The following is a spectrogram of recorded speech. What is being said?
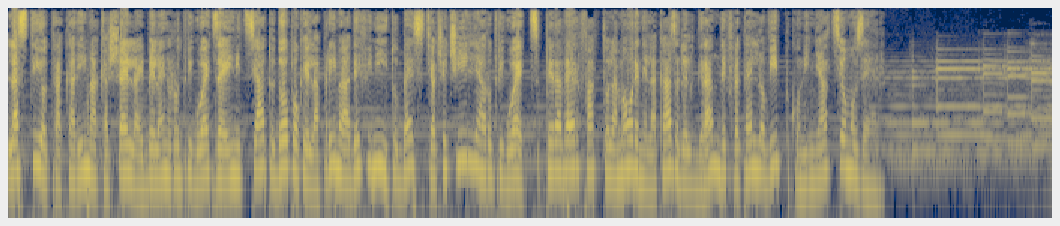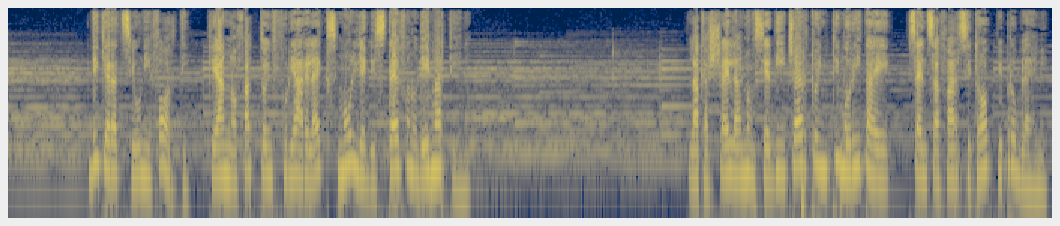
L'astio tra Carina Cascella e Belen Rodriguez è iniziato dopo che la prima ha definito bestia Cecilia Rodriguez per aver fatto l'amore nella casa del grande fratello Vip con Ignazio Moser. Dichiarazioni forti, che hanno fatto infuriare l'ex moglie di Stefano De Martino. La Cascella non si è di certo intimorita e, senza farsi troppi problemi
